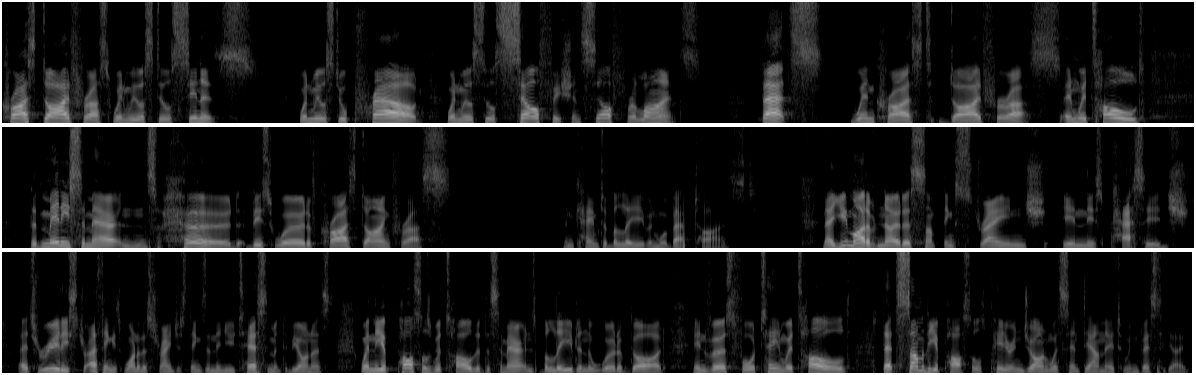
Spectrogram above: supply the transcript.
Christ died for us when we were still sinners, when we were still proud, when we were still selfish and self reliant. That's when Christ died for us. And we're told that many Samaritans heard this word of Christ dying for us and came to believe and were baptized. Now, you might have noticed something strange in this passage. It's really, I think it's one of the strangest things in the New Testament, to be honest. When the apostles were told that the Samaritans believed in the word of God, in verse 14, we're told that some of the apostles, Peter and John, were sent down there to investigate.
